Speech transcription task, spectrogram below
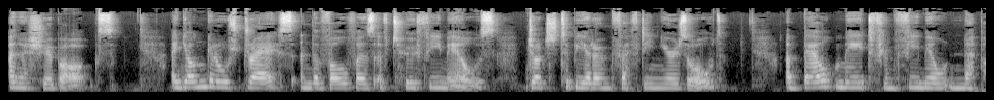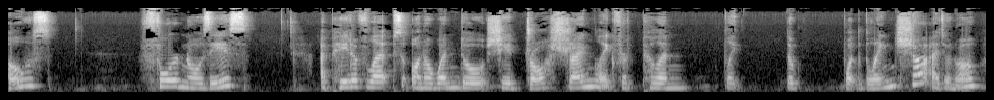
in a shoebox. A young girl's dress and the vulvas of two females, judged to be around 15 years old. A belt made from female nipples. Four noses. A pair of lips on a window shade drawstring, like for pulling what the blinds shut, I don't know.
